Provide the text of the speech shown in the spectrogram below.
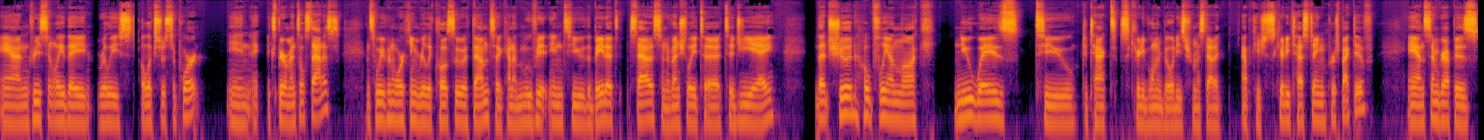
And recently they released Elixir support in experimental status. And so we've been working really closely with them to kind of move it into the beta status and eventually to, to GA. That should hopefully unlock new ways to detect security vulnerabilities from a static application security testing perspective. And Semgrep is,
